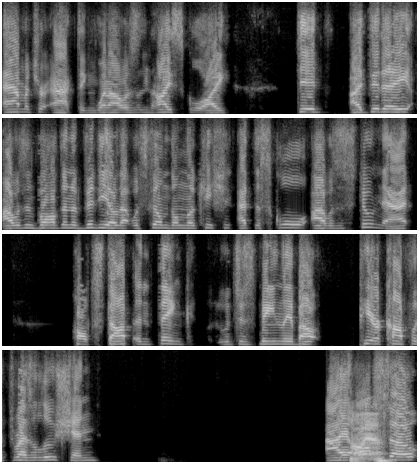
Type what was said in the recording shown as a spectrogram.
amateur acting when I was in high school. I did I did a I was involved in a video that was filmed on location at the school I was a student at called Stop and Think, which is mainly about peer conflict resolution. I Oh, yeah? also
